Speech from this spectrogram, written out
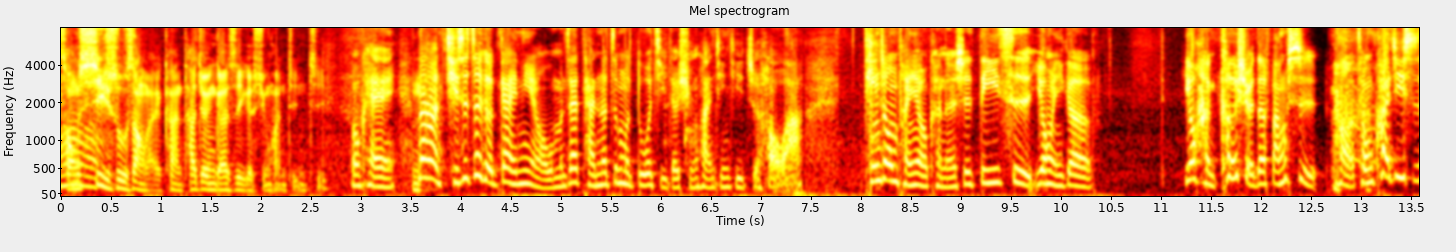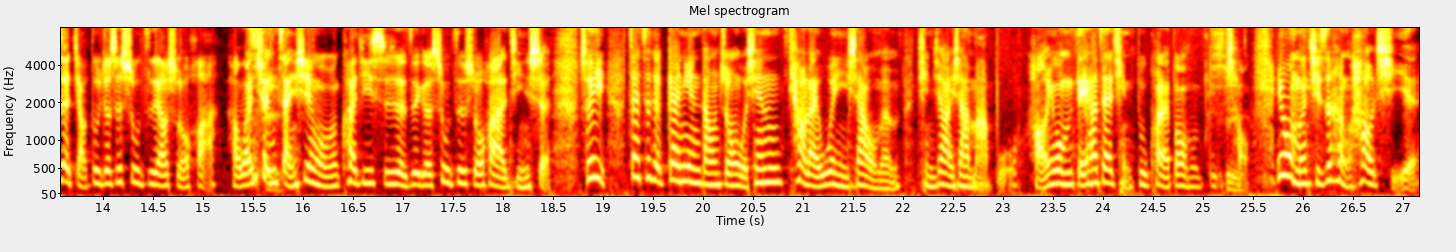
从系数上来看，它就应该是一个循环经济。OK，那其实这个概念哦，我们在谈了这么多集的循环经济之后啊，听众朋友可能是第一次用一个。用很科学的方式，好，从会计师的角度就是数字要说话，好，完全展现我们会计师的这个数字说话的精神。所以在这个概念当中，我先跳来问一下，我们请教一下马博，好，因为我们等一下再请杜快来帮我们补充，因为我们其实很好奇耶，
